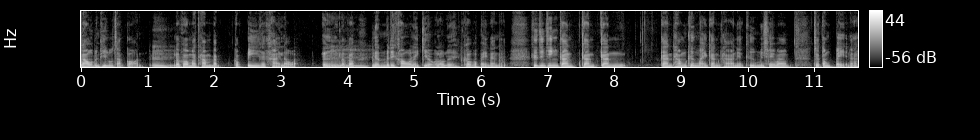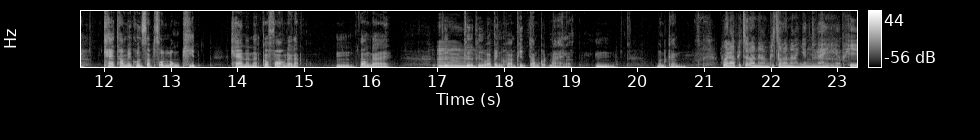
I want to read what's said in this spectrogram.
เราเป็นที่รู้จักก่อนอืมแล้วเขามาทำแบบก๊อปปี้คล้ายๆเราอะเออ แล้วก็เงินไม่ได้เข้าอะไรเกี่ยวกับเราเลย เขาก็ไปนั้นอะคือจริง ๆ การการการการทำเครื่องหมายการค้าเนี่ยคือไม่ใช่ว่าจะต้องเป๊ะนะแค่ทำให้คนสับสนหลงผิด แค่นั้นนะก็ฟ้องได้ละ อืมฟ้องได้ ถือถือถือว่าเป็นความผิดตามกฎหมายละอืม เหมือนกัน เวลาพิจารณาพิจารณายังไงอะพี่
